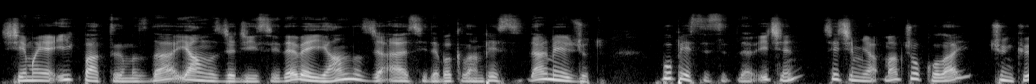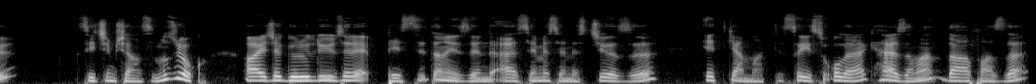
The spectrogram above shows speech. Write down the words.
şemaya ilk baktığımızda yalnızca GC'de ve yalnızca LC'de bakılan pestisitler mevcut. Bu pestisitler için seçim yapmak çok kolay çünkü seçim şansımız yok. Ayrıca görüldüğü üzere pestisit analizlerinde LSMS cihazı etken madde sayısı olarak her zaman daha fazla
